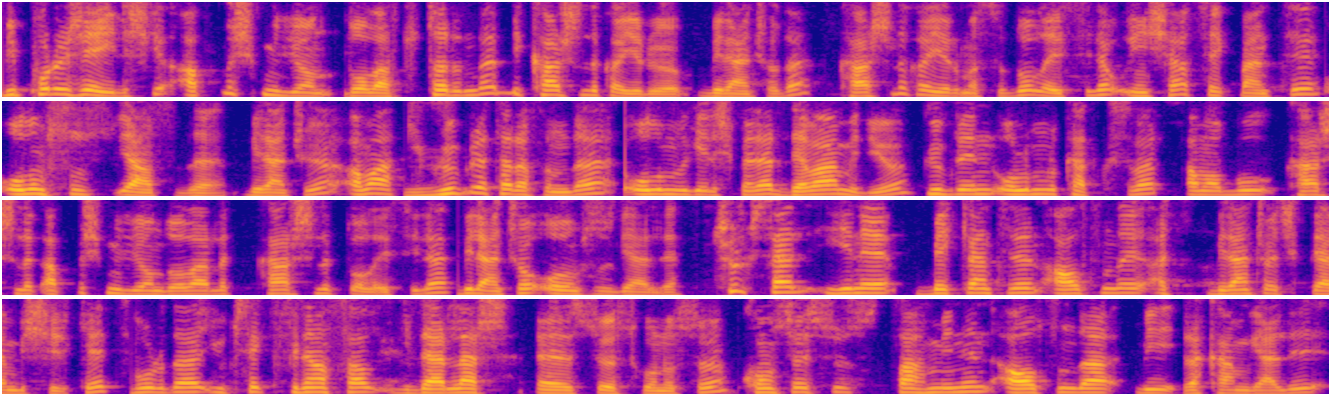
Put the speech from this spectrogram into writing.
bir projeye ilişkin 60 milyon dolar tutarında bir karşılık ayırıyor bilançoda. Karşılık ayırması dolayısıyla o inşaat segmenti olumsuz yansıdı bilançoya ama gübre tarafında olumlu gelişmeler devam ediyor. Gübrenin olumlu katkısı var ama bu karşılık 60 milyon dolarlık karşılık dolayısıyla bilanço olumsuz geldi. Turkcell yine beklentilerin altında bilanço açıklayan bir şirket. Burada yüksek finansal giderler e, söz konusu. Konsensüs tahminin altında bir rakam geldi.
